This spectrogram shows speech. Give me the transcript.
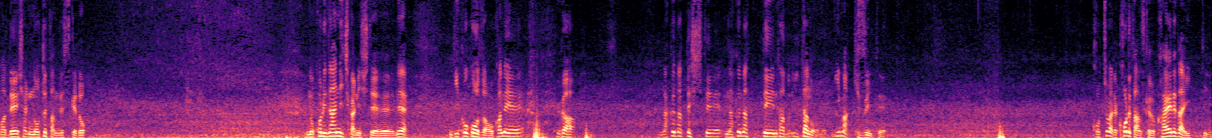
まあ、電車に乗ってたんですけど残り何日かにしてね銀行口座お金がなくなってしてなくなっていたのをね今気づいてこっちまで来れたんですけど帰れないっていう。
